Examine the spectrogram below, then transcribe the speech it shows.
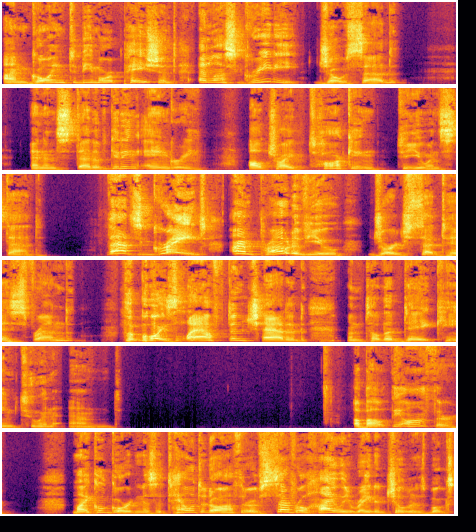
I'm going to be more patient and less greedy, Joe said. And instead of getting angry, I'll try talking to you instead. That's great! I'm proud of you, George said to his friend. The boys laughed and chatted until the day came to an end. About the author. Michael Gordon is a talented author of several highly rated children's books,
